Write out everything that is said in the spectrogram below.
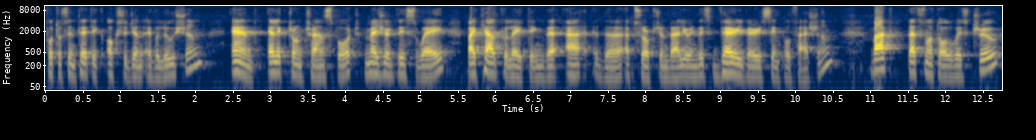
photosynthetic oxygen evolution and electron transport measured this way by calculating the, uh, the absorption value in this very, very simple fashion. But that's not always true,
